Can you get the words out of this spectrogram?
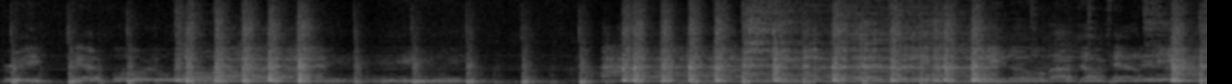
free, can't afford a wine. What do you know about dog telling?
